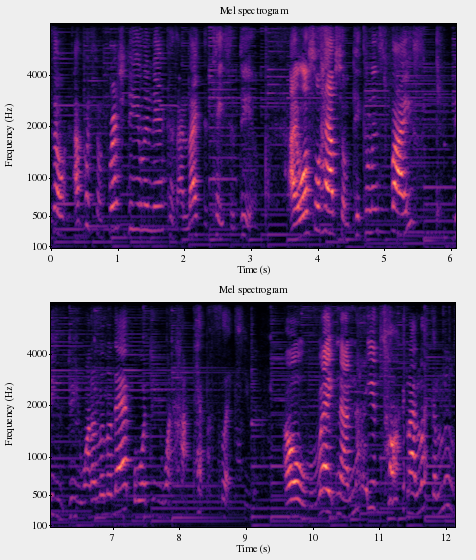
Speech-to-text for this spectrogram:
so I put some fresh dill in there because I like the taste of dill. I also have some pickling spice. Do you, do you want a little of that or do you want hot pepper flakes? You, oh, right now, now you're talking. I like a little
